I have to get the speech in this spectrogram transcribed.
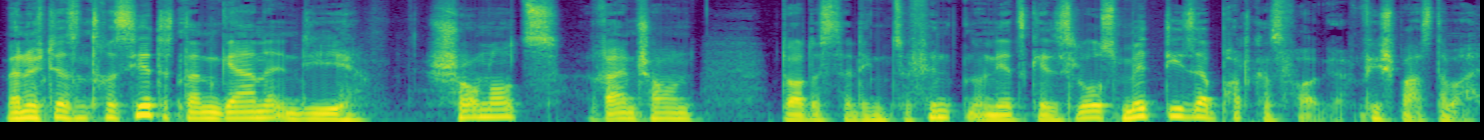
Wenn euch das interessiert, dann gerne in die Show Notes reinschauen. Dort ist der Link zu finden. Und jetzt geht es los mit dieser Podcast-Folge. Viel Spaß dabei.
